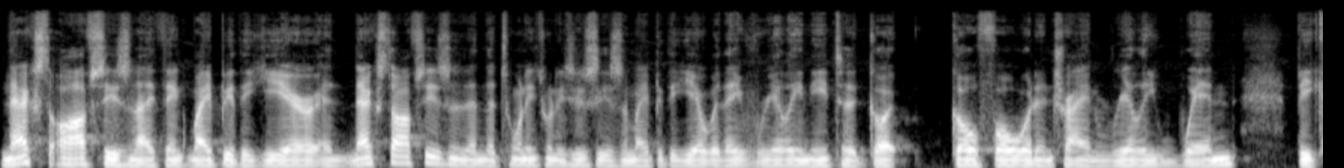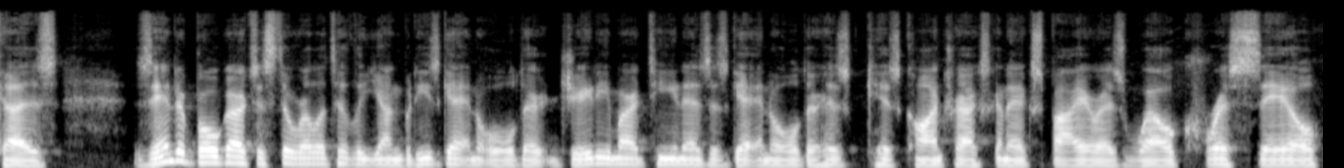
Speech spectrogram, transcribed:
next offseason I think might be the year and next offseason and the 2022 season might be the year where they really need to go go forward and try and really win because Xander Bogaerts is still relatively young, but he's getting older. JD Martinez is getting older. His his contract's going to expire as well. Chris Sale,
